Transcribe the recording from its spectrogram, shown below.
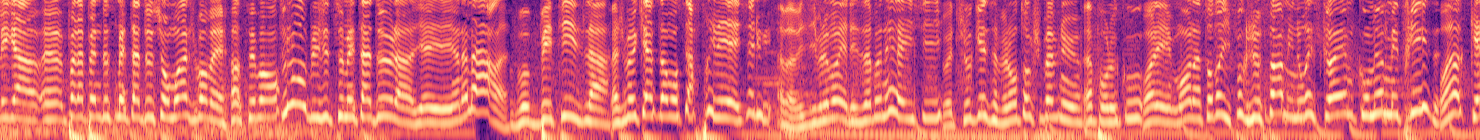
les gars, euh, pas la peine de se mettre à deux sur moi, je m'en vais. Ah, c'est bon. Toujours obligé de se mettre à deux, là. Y, y en a marre. Vos bêtises, là. Bah, je me casse dans mon cerf privé. Salut. Ah bah, visiblement, il y a des abonnés, là, ici. Je dois être ça fait longtemps que je suis pas venu. Ah, pour le coup. Bon, allez, moi, en attendant, il faut que je farm. Il nous reste quand même combien de maîtrises? Ouais, ok,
